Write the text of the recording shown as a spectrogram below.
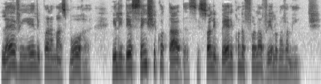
levem ele para a masmorra e lhe dê cem chicotadas, e só libere quando eu for lá vê-lo novamente.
